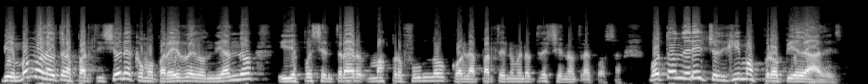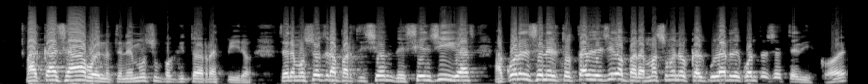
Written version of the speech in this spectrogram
Bien, vamos a las otras particiones como para ir redondeando y después entrar más profundo con la parte número 3 en otra cosa. Botón derecho dijimos propiedades. Acá ya, bueno, tenemos un poquito de respiro. Tenemos otra partición de 100 gigas. Acuérdense en el total de gigas para más o menos calcular de cuánto es este disco. ¿eh?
